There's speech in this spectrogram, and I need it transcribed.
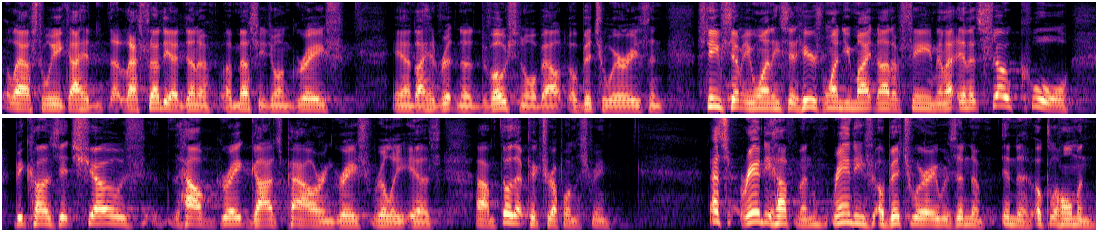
last week. I had last Sunday I'd done a, a message on grace, and I had written a devotional about obituaries. And Steve sent me one. He said, "Here's one you might not have seen," and, I, and it's so cool because it shows how great God's power and grace really is. Um, throw that picture up on the screen. That's Randy Huffman. Randy's obituary was in the, in the Oklahoman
